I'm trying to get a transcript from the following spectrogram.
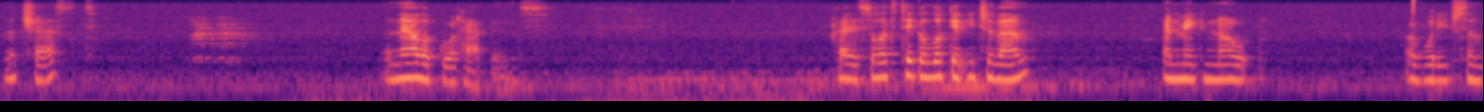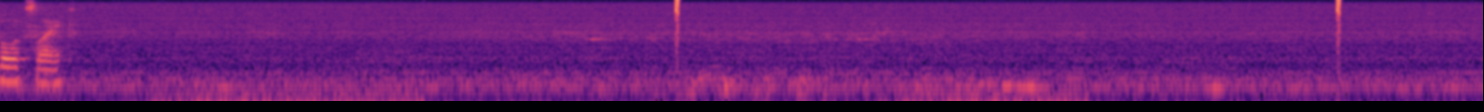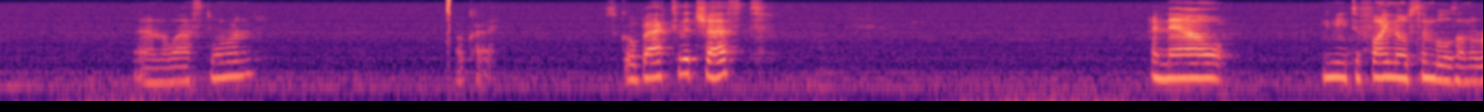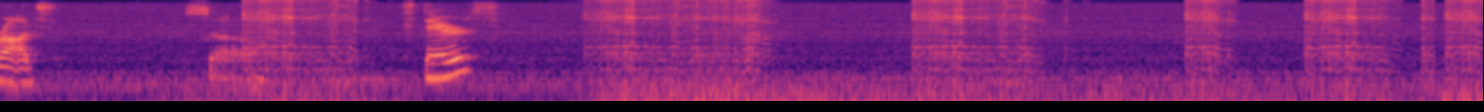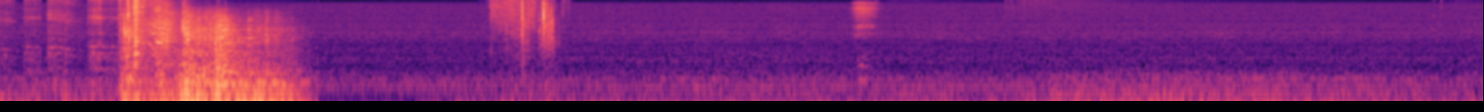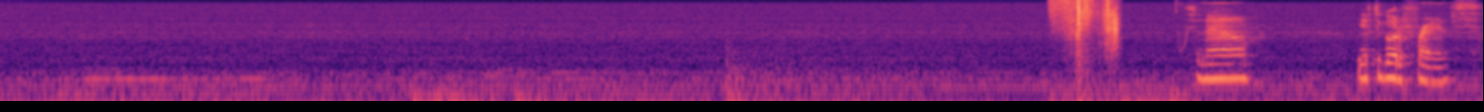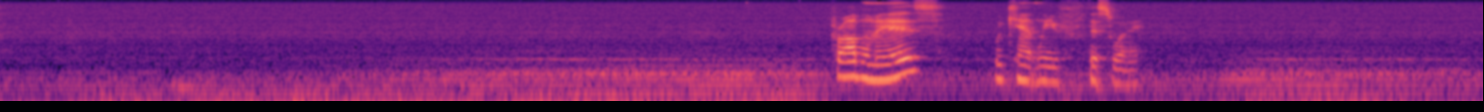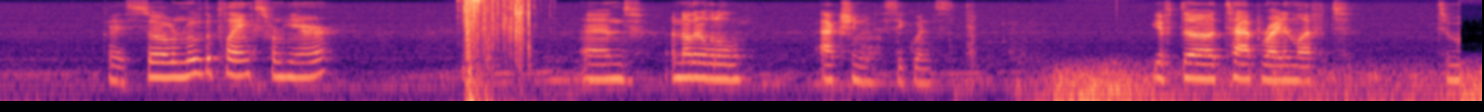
in the chest. And now look what happens. Okay, so let's take a look at each of them and make note of what each symbol looks like. One. Okay. Let's go back to the chest. And now you need to find those symbols on the rods. So, stairs. So now we have to go to France. Problem is, we can't leave this way. Okay, so remove the planks from here. And another little action sequence. You have to tap right and left to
